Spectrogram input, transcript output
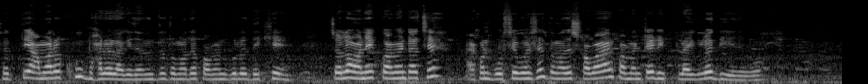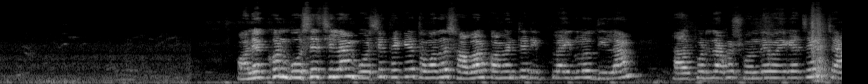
সত্যি আমারও খুব ভালো লাগে জানো তো তোমাদের কমেন্টগুলো দেখে। চলো অনেক কমেন্ট আছে। এখন বসে বসে তোমাদের সবার কমেন্টের রিপ্লাইগুলো দিয়ে দেবো। অনেকক্ষণ বসেছিলাম, বসে থেকে তোমাদের সবার কমেন্টের রিপ্লাইগুলো দিলাম। তারপরে দেখো সন্ধে হয়ে গেছে। চা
